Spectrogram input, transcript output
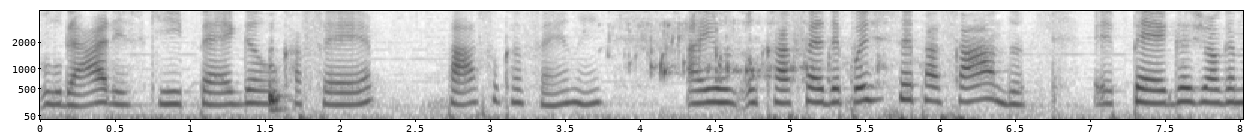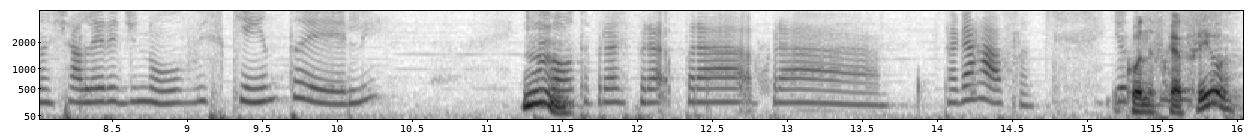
lugares que pega o café, passa o café, né? Aí o, o café, depois de ser passado, eh, pega, joga na chaleira de novo, esquenta ele e Hum. volta pra, pra, pra, pra, pra garrafa. E quando fica frio?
